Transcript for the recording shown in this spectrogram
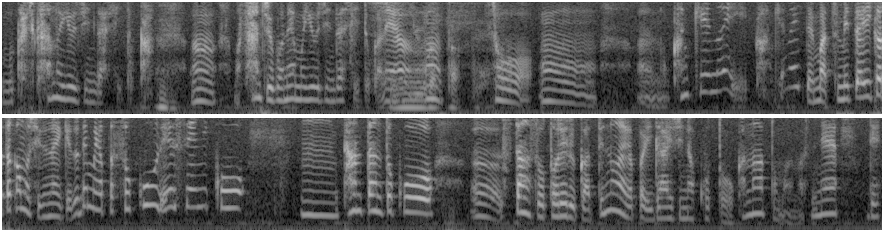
昔からの友人だしとか、うん。もう35年も友人だしとかね。うん。そう、うん、あの関係ない関係ないって、まあ、冷たい言い方かもしれないけどでもやっぱそこを冷静にこう、うん、淡々とこう、うん、スタンスを取れるかっていうのはやっぱり大事なことかなと思いますね。で、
